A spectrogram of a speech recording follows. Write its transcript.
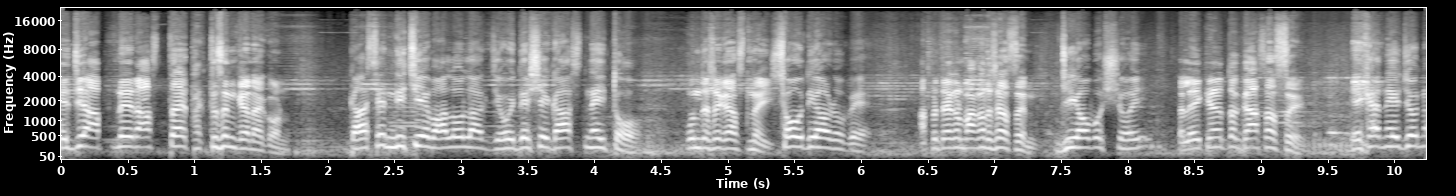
এই যে আপনি রাস্তায় থাকতেছেন কেন এখন? গাছের নিচে ভালো লাগছে ওই দেশে গাছ নেই তো। কোন দেশে গাছ নেই? সৌদি আরবে। আপনি তো এখন বাংলাদেশে আছেন? জি অবশ্যই। তাহলে এখানে তো গাছ আছে। এখানে এই জন্য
